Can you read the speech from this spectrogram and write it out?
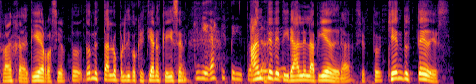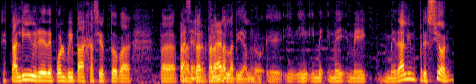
franja de tierra, ¿cierto? ¿Dónde están los políticos cristianos que dicen, Que llegaste espiritual. antes de tirarle la piedra, ¿cierto? ¿Quién de ustedes está libre de polvo y paja, ¿cierto? Para, para, para hacerlo, andar, para claro. andar lapidando. Eh, y y- y me, me- me- me da la impresión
